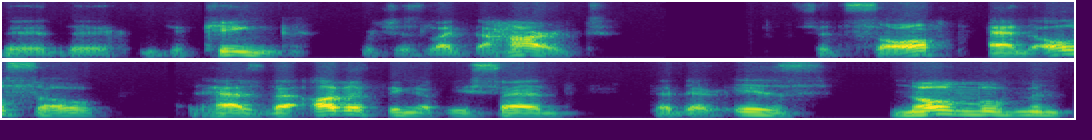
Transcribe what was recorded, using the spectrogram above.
the, the, the king, which is like the heart, sits soft. And also it has the other thing that we said that there is no movement,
